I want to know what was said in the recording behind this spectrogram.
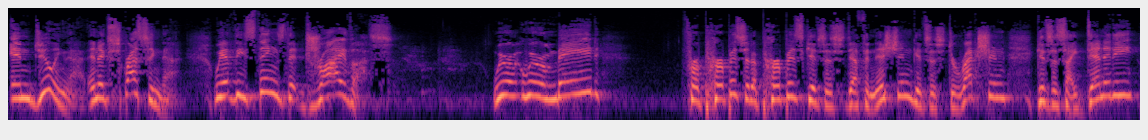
in doing that, in expressing that. We have these things that drive us. We were, we were made for a purpose, and a purpose gives us definition, gives us direction, gives us identity.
